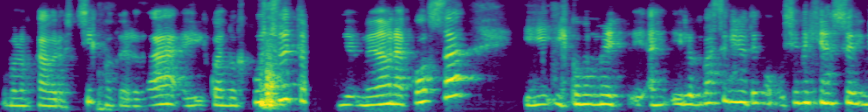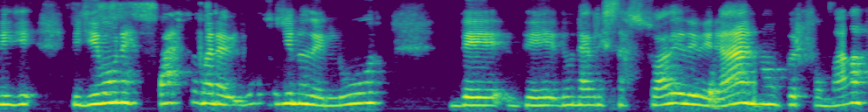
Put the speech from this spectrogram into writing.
como los cabros chicos, ¿verdad? Y cuando escucho esto me, da una cosa y, y como me, y lo que pasa es que yo tengo mucha imaginación y me, me lleva a un espacio maravilloso lleno de luz, de, de, de, una brisa suave de verano, perfumada.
